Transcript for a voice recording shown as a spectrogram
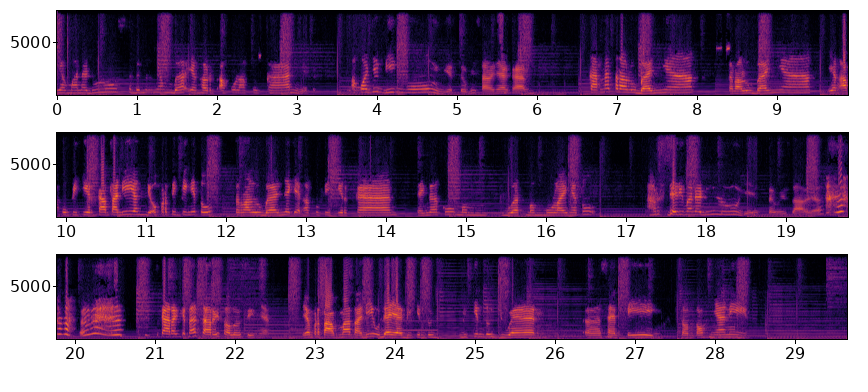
yang mana dulu sebenarnya mbak yang harus aku lakukan gitu. Aku aja bingung gitu misalnya kan. Karena terlalu banyak terlalu banyak yang aku pikirkan tadi yang di overthinking itu terlalu banyak yang aku pikirkan. Sehingga aku membuat memulainya tuh harus dari mana dulu gitu misalnya. Sekarang kita cari solusinya. Yang pertama tadi udah ya bikin tu bikin tujuan uh, setting. Contohnya nih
